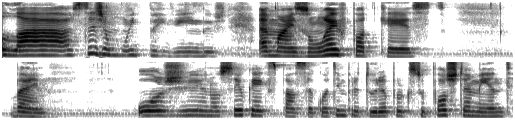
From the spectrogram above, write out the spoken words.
Olá, sejam muito bem-vindos a mais um Wave Podcast. Bem, hoje eu não sei o que é que se passa com a temperatura porque supostamente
